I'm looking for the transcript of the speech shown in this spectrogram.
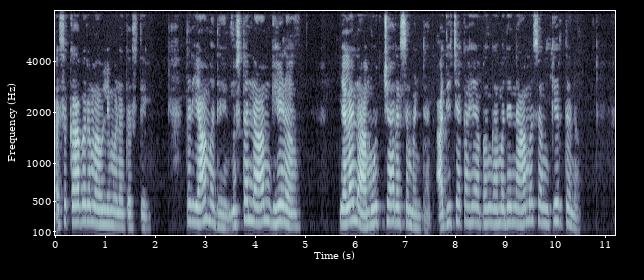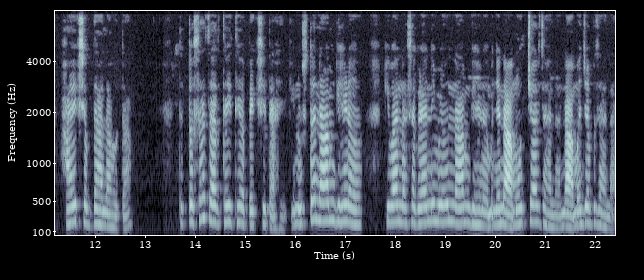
असं का बरं माऊली म्हणत असतील? तर यामध्ये नुसतं नाम घेणं याला नामोच्चार असं म्हणतात. आधीच्या काही अभंगामध्ये नाम संकीर्तन हा एक शब्द आला होता. तर तसाच अर्थ इथे अपेक्षित आहे की नुसतं नाम घेणं किंवा सगळ्यांनी मिळून नाम घेणं म्हणजे नामोच्चार झाला नामजप झाला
